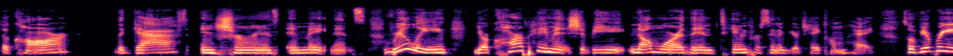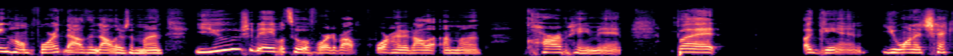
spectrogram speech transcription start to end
the car, the gas, insurance, and maintenance. Really, your car payment should be no more than 10% of your take home pay. So if you're bringing home $4,000 a month, you should be able to afford about $400 a month car payment. But again, you want to check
